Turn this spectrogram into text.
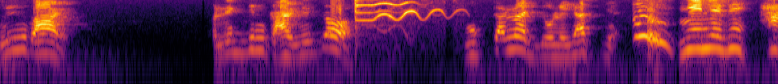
うまい。অনেকদিন খাইনি তো? মুখটা না জ্বলে যাচ্ছে। নে নে নে খা।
